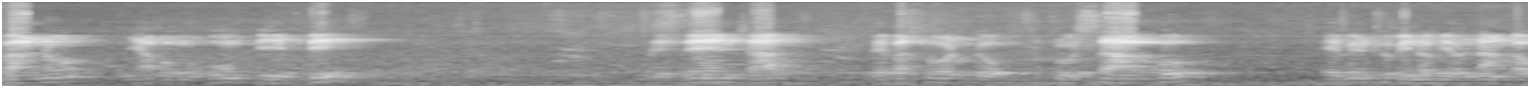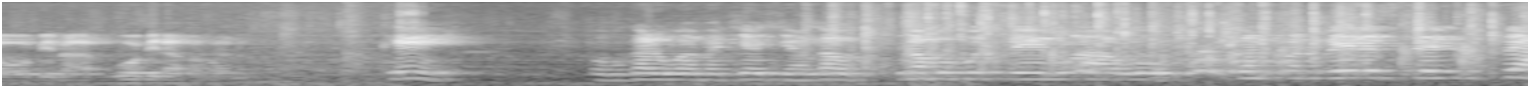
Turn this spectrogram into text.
Bano nyabo mu bumpimpi purezenta be basobodde okututuusaako ebintu bino byonna nga wobira- wobiraba wano obugalo bwabajjajja nga mubuzeemu awo. Bantu bano beerezezza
